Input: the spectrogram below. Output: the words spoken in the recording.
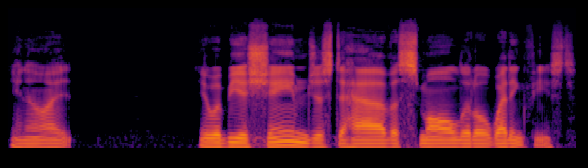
You know, I it would be a shame just to have a small little wedding feast.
